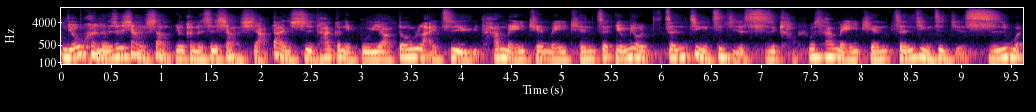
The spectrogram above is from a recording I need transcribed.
有可能是向上，有可能是向下，但是他跟你不一样，都来自于他每一天每一天增有没有增进自己的思考，或是他每一天增进自己的思维。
